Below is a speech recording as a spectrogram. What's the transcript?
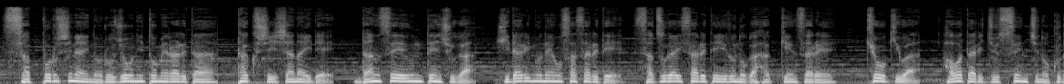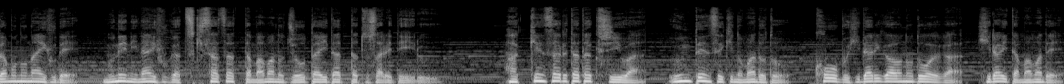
札幌市内の路上に止められたタクシー車内で男性運転手が左胸を刺されて殺害されているのが発見され、凶器は刃渡り10センチの果物ナイフで胸にナイフが突き刺さったままの状態だったとされている。発見されたタクシーは運転席の窓と後部左側のドアが開いたままで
